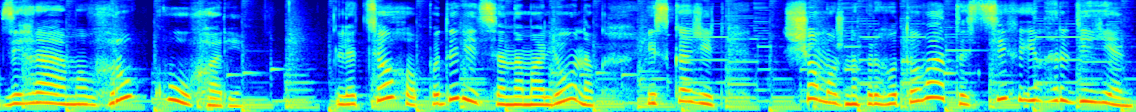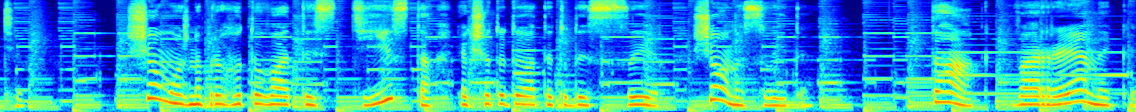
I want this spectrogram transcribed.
Зіграємо в гру кухарі. Для цього подивіться на малюнок і скажіть, що можна приготувати з цих інгредієнтів. Що можна приготувати з тіста, якщо додати туди сир? Що у нас вийде? Так, вареники.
